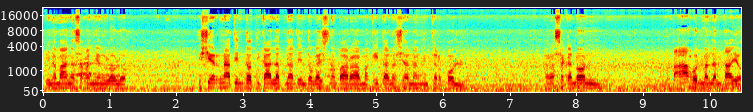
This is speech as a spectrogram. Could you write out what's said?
pinamana sa kanyang lolo. I-share natin to, ikalat natin to guys no, para makita na siya ng Interpol. Para sa ganon, makaahon man lang tayo.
